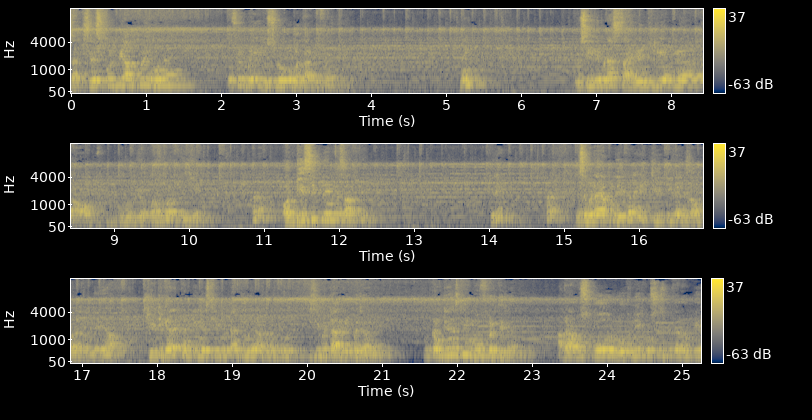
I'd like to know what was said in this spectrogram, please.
सक्सेसफुल भी आपको ही होना है। तो फिर भाई दूसरों को बता के फ़ायदा नहीं? तो इसीलिए बेटा साइलेंटली अपने गोल के ऊपर वर्क कीजिए, है ना? और डिसिप्लिन के साथ कीजिए। है? जैसे बेटा आपने देखा ना, एक चीटी का एग्ज़ाम्पल अगर ले आप चीटी कह रहे कंटिन्यूसली बेटा जो है, अगर वो किसी भी टारगेट पर जा रही है, वो कंटिन्यूसली मूव करती जा रही है। अगर आप उसको रोकने की कोशिश भी करोगे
